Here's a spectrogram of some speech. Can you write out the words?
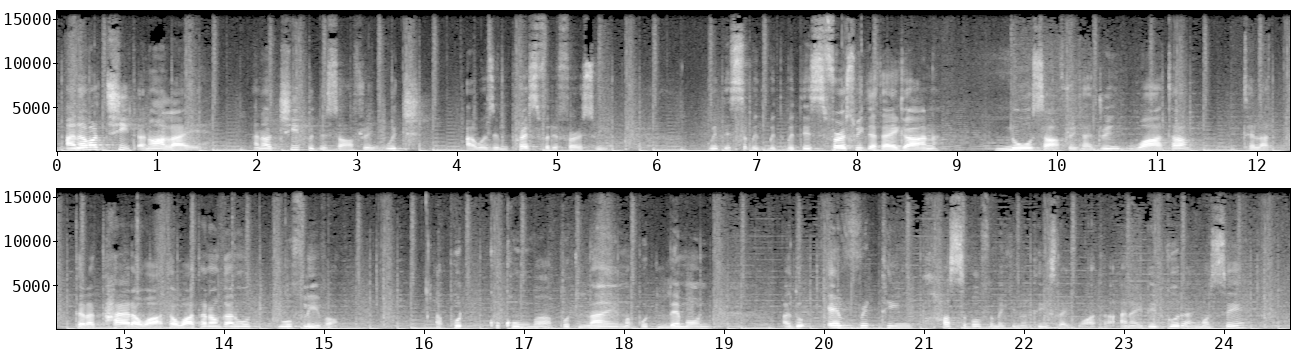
I never cheat, I don't lie. I not cheat with the soft drink, which I was impressed for the first week. With this, with, with, with this first week that I gone, no soft drink. I drink water till I, till I tired of water. Water don't got no, no flavor. I put cucumber, I put lime, I put lemon. I do everything possible for making it taste like water. And I did good, I must say.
